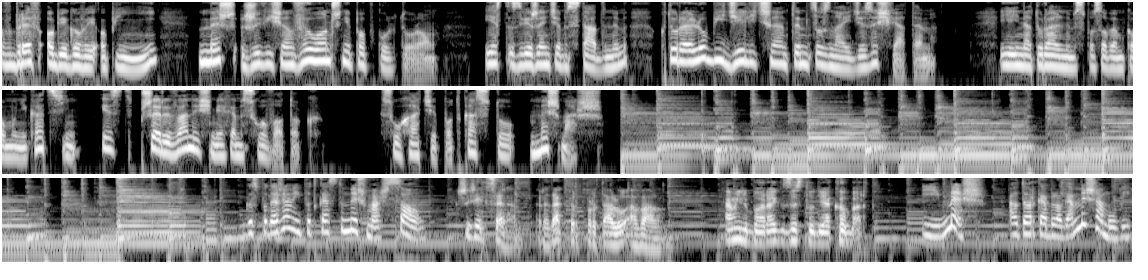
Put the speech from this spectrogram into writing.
Wbrew obiegowej opinii, mysz żywi się wyłącznie popkulturą. Jest zwierzęciem stadnym, które lubi dzielić się tym, co znajdzie ze światem. Jej naturalnym sposobem komunikacji jest przerywany śmiechem słowotok. Słuchacie podcastu Myszmasz. Gospodarzami podcastu Myszmasz są Krzysiek Ceran, redaktor portalu Avalon. Kamil Borek ze studia Kobart. i Mysz, autorka bloga Mysza Mówi.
